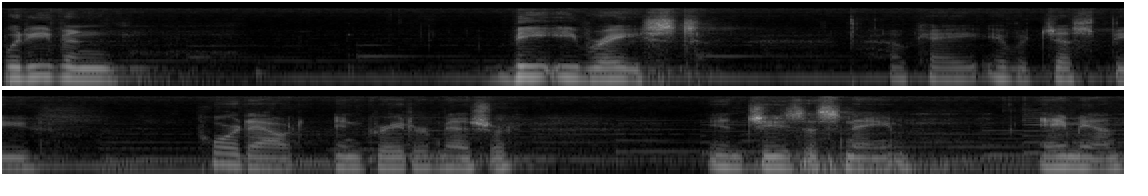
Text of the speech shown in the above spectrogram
would even be erased. Okay? It would just be poured out in greater measure. In Jesus' name, amen.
